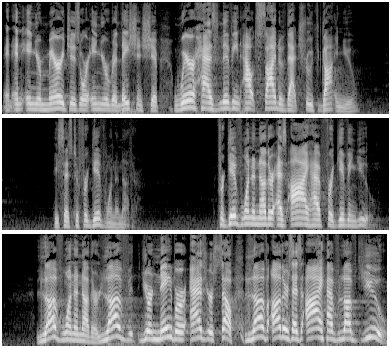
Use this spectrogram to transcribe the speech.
And, and in your marriages or in your relationship, where has living outside of that truth gotten you? He says to forgive one another. Forgive one another as I have forgiven you. Love one another. Love your neighbor as yourself. Love others as I have loved you.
